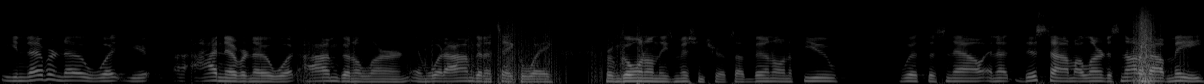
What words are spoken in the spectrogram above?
you never know what you I never know what I'm going to learn and what I'm going to take away from going on these mission trips. I've been on a few with us now, and at this time I learned it's not about me.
